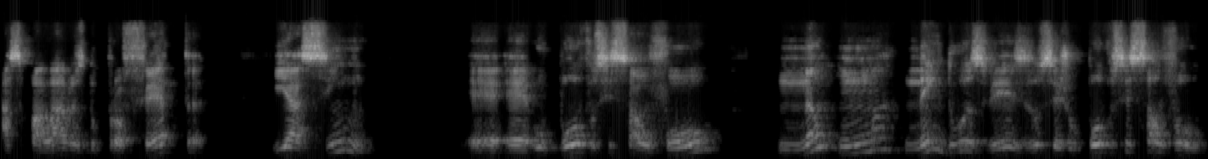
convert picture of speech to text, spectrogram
as palavras do profeta, e assim é, é, o povo se salvou, não uma nem duas vezes, ou seja, o povo se salvou.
